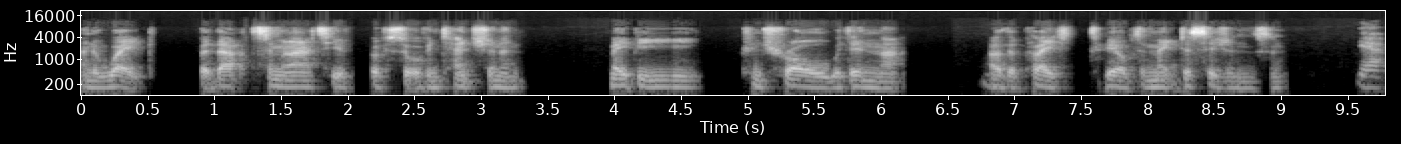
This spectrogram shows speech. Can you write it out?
and awake, but that similarity of, of sort of intention and maybe control within that mm. other place to be able to make decisions and yeah.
